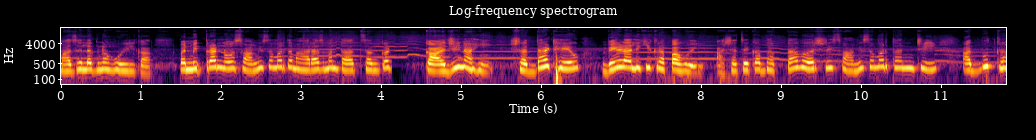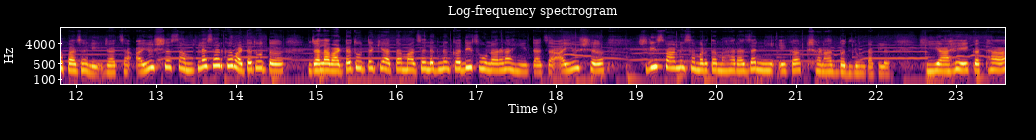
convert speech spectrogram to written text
माझं लग्न होईल का? पण मित्रांनो स्वामी समर्थ महाराज म्हणतात संकट काळजी नाही. श्रद्धा ठेव. वेळ आली की कृपा होईल. अशाच एका भक्तावर श्री स्वामी समर्थांची अद्भुत कृपा झाली ज्याचं आयुष्य संपल्यासारखं वाटत होतं. ज्याला वाटत होतं की आता माझं लग्न कधीच होणार नाही त्याचं आयुष्य श्री स्वामी समर्थ महाराजांनी एका क्षणात बदलून टाकलं. ही आहे कथा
